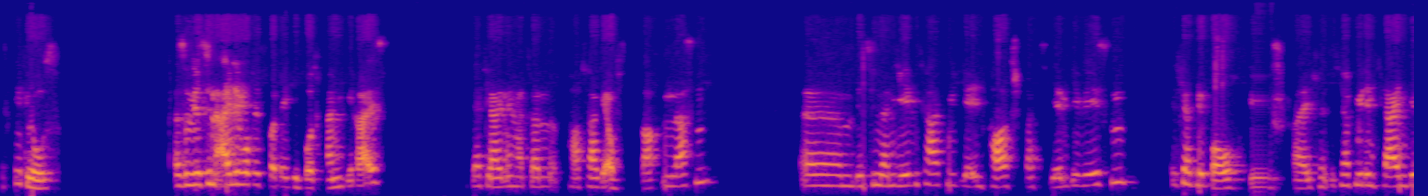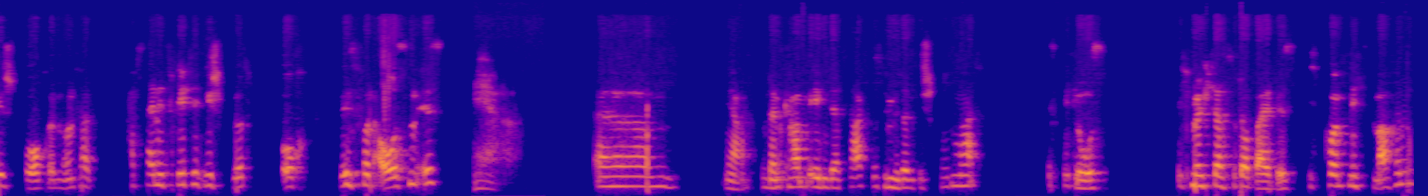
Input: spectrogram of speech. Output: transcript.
es geht los. Also wir sind eine Woche vor der Geburt angereist. Der Kleine hat dann ein paar Tage auf sich warten lassen. Ähm, wir sind dann jeden Tag mit ihr im Park spazieren gewesen. Ich habe ihr Bauch gestreichelt. Ich habe mit dem Kleinen gesprochen und habe hab seine Tritte gespürt, auch wenn es von außen ist. Ja. Ähm, ja, und dann kam eben der Tag, wo sie mir dann geschrieben hat, es geht los. Ich möchte, dass du dabei bist. Ich konnte nichts machen.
